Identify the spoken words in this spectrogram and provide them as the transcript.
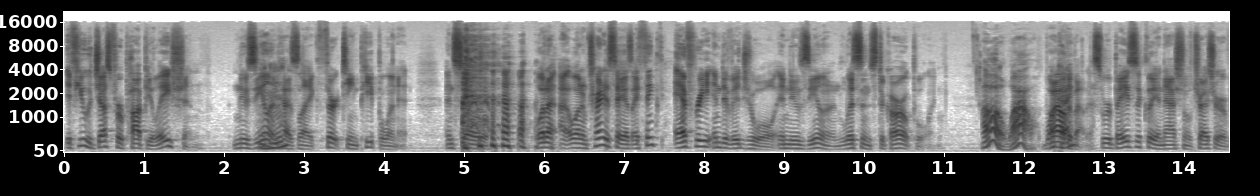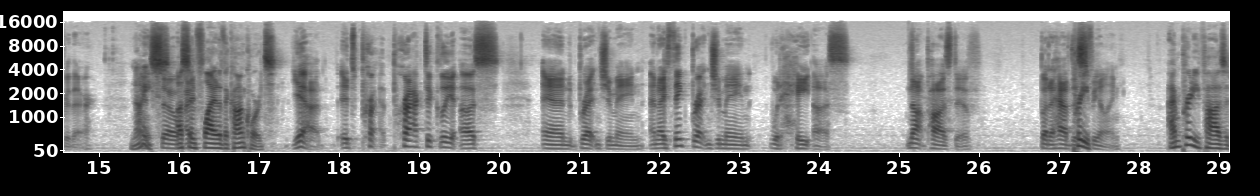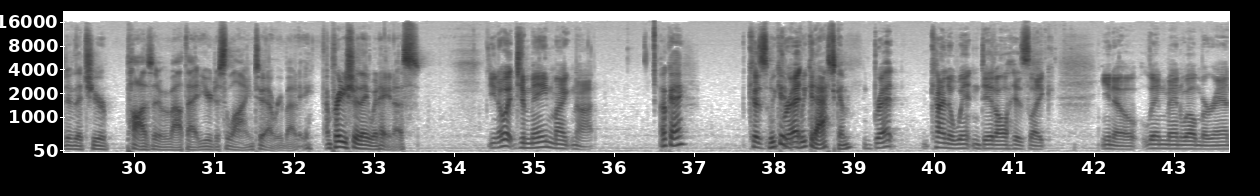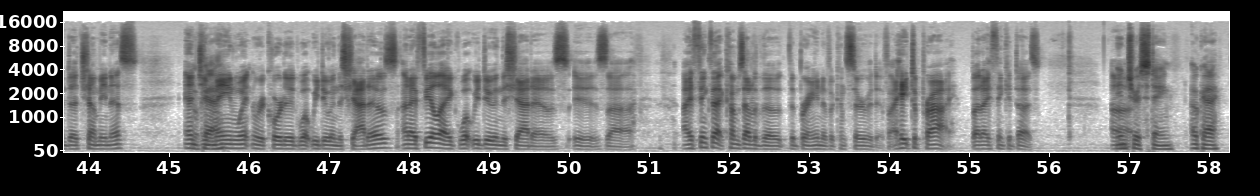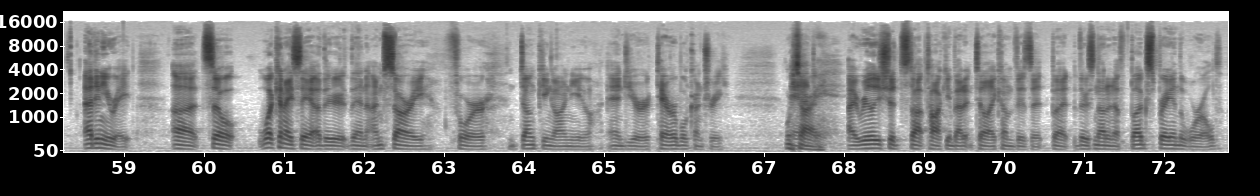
if you adjust for population, New Zealand Mm-hmm. has like 13 people in it. And so, what I, I what I'm trying to say is, I think every individual in New Zealand listens to carpooling. Oh wow. Wild okay. about us. We're basically a national treasure over there. Nice. so Us I- and Flight of the Conchords. Yeah, it's pr- practically us and Brett and Jermaine, and I think Brett and Jermaine would hate us. Not positive, but I have this Pretty- feeling. I'm pretty positive that you're positive about that. You're just lying to everybody. I'm pretty sure they would hate us. You know what? Jermaine might not, Okay. because We could Brett we could ask him. Brett kind of went and did all his like, you know, Lin Manuel Miranda chumminess. And Okay. Jermaine went and recorded what we do in the shadows, and I feel like what we do in the shadows is, uh, I think that comes out of the the brain of a conservative. I hate to pry, but I think it does. Uh, Interesting. Okay. At any rate, uh, so what can I say other than I'm sorry for dunking on you and your terrible country. We're And sorry. I really should stop talking about it until I come visit, but there's not enough bug spray in the world.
